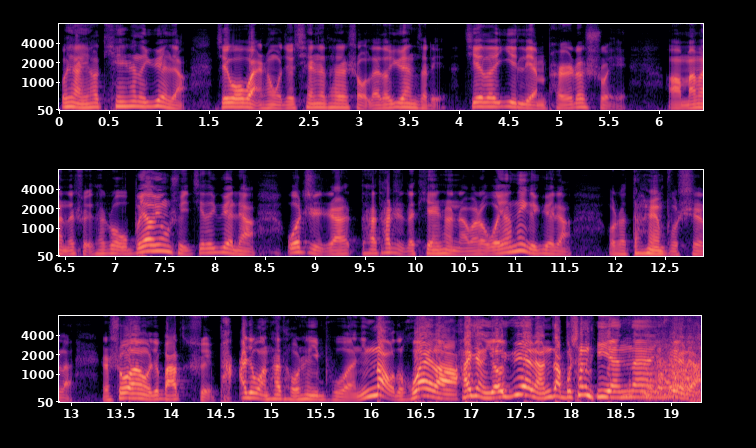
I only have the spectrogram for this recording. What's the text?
我想要天上的月亮。结果晚上我就牵着她的手来到院子里，接了一脸盆的水，啊，满满的水。他说我不要用水接的月亮，我指着他，他指着天上，你知道吧？说我要那个月亮。我说当然不是了。说完我就把水啪就往他头上一泼。你脑子坏了？还想要月亮？你咋不上天呢？月亮。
